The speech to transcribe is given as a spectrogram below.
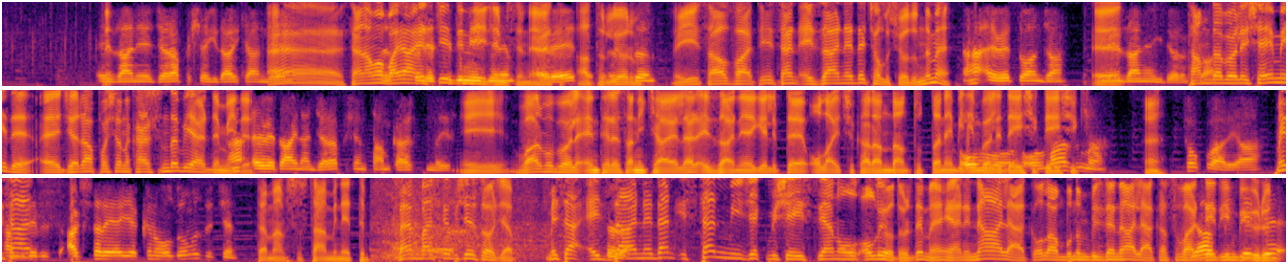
Eczaneye Cerrahpaşa'ya giderken de. Ee, sen ama bayağı Eski eski dinleyicimsin. Evet, Evet, hatırlıyorum. nasılsın? İyi sağ ol Fatih. Sen eczanede çalışıyordun değil mi? Aha, evet Doğancan. Ee, Eczaneye gidiyorum Tam da böyle şey miydi? E, Cerrahpaşa'nın karşısında bir yerde Ha, miydi? evet aynen Cerrahpaşa'nın tam karşısındayız. İyi. Var mı böyle enteresan hikayeler eczaneye gelip de olay çıkarandan tut da ne bileyim böyle Oo, değişik olmaz değişik. Mı? He. Çok var ya. Mesela- Hem de biz Aksaray'a yakın olduğumuz için. Tamam sus tahmin ettim. Ben başka bir şey soracağım. Mesela eczaneden istenmeyecek bir şey isteyen ol- oluyordur değil mi? Yani ne alaka? Ulan bunun bizde ne alakası var ya dediğin bir ürün.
